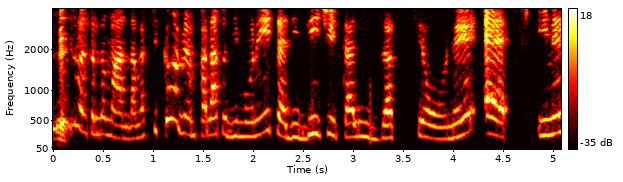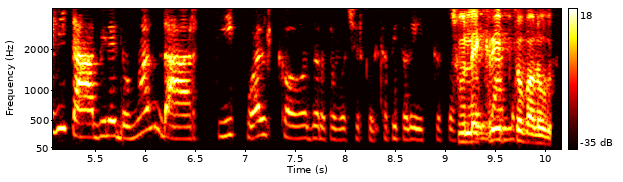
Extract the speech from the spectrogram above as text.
metto un'altra domanda, ma siccome abbiamo parlato di moneta e di digitalizzazione, è inevitabile domandarti qualcosa, lo trovo, cerco il capitoletto. Sulle criptovalute.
